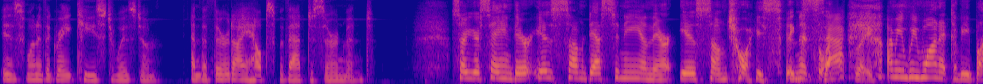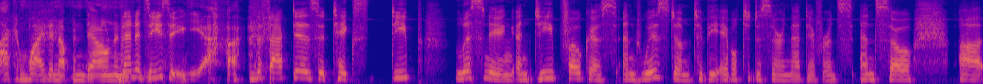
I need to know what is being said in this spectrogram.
is one of the great keys to wisdom. And the third eye helps with that discernment. So you're saying there is some destiny and there is some choice. And it's like- Exactly. I mean, we want it to be black and white and up and down. And Then it's easy. yeah. The fact is, it takes deep listening and deep focus and wisdom to be able to discern that difference. And so, uh,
